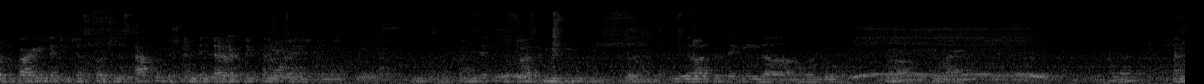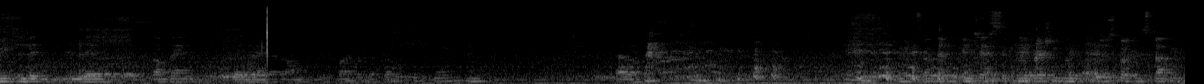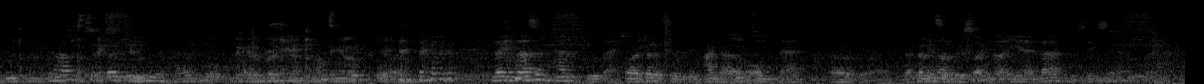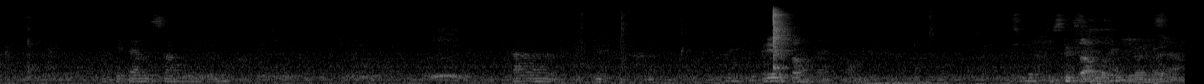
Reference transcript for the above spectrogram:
for debugging that you just go to the start position and then directly can operate. This is the first meeting? So we are also checking the whole loop. Uh, I mean, in the, in there, sometimes there's error on this part of the. Mm. Oh. it doesn't have food actually. Oh, I thought it be I keep doing that. Oh, okay. I would be like. No, yeah, that would be six. Yeah. Okay, then uh, something. Uh, Here's something. Something.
